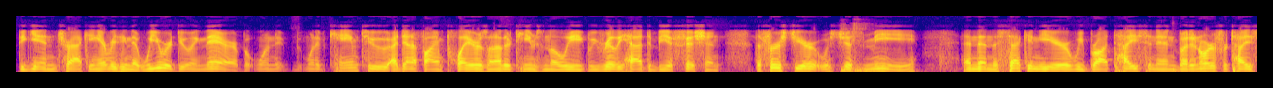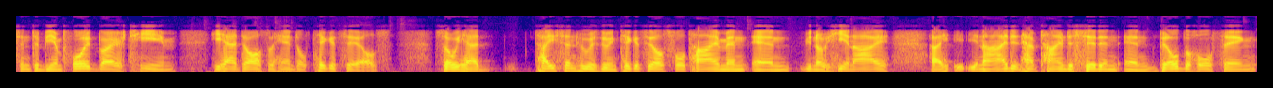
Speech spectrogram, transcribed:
begin tracking everything that we were doing there. But when it, when it came to identifying players on other teams in the league, we really had to be efficient. The first year it was just me and then the second year, we brought Tyson in, but in order for Tyson to be employed by our team, he had to also handle ticket sales. So we had Tyson, who was doing ticket sales full time, and and you know he and I, uh, you know I didn't have time to sit and and build the whole thing.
